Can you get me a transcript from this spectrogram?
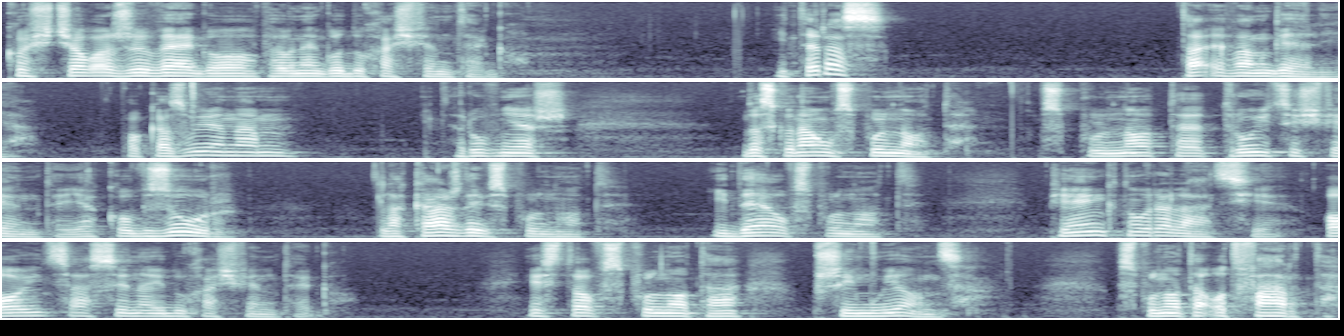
Kościoła żywego, pełnego Ducha Świętego. I teraz ta Ewangelia pokazuje nam również doskonałą wspólnotę. Wspólnotę Trójcy Świętej jako wzór dla każdej wspólnoty, ideał wspólnoty, piękną relację Ojca, Syna i Ducha Świętego. Jest to wspólnota przyjmująca, wspólnota otwarta.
